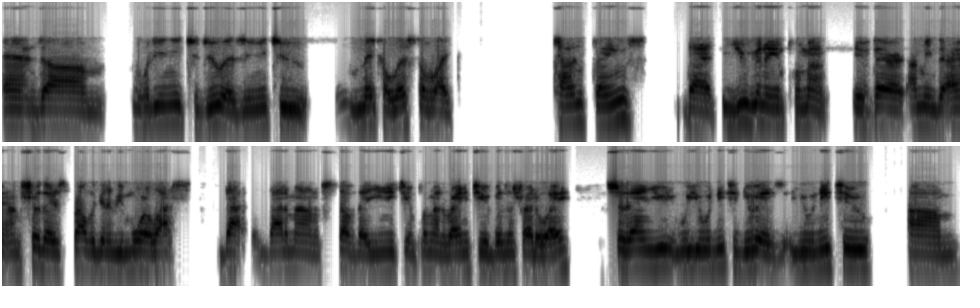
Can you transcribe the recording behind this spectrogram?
And um, what you need to do is you need to make a list of like ten things that you're gonna implement. If there, I mean, I'm sure there's probably gonna be more or less that that amount of stuff that you need to implement right into your business right away. So then you what you would need to do is you would need to um,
